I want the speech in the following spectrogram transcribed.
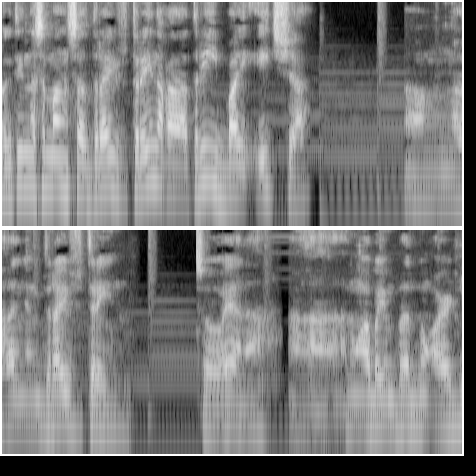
Pagdating na naman sa drivetrain, naka 3x8 siya ang kanyang drivetrain. So ayan ah, uh, ano nga ba yung brand ng RD?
